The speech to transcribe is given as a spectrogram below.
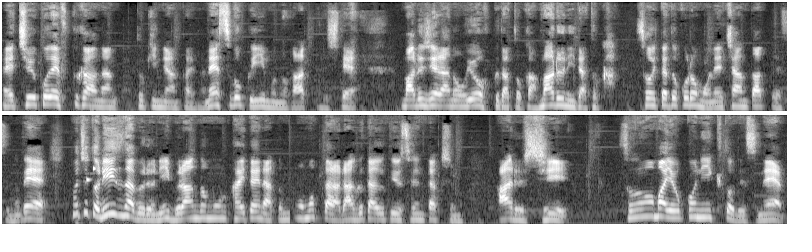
え中古で服買うなん時なんかにはね、すごくいいものがあったりして、マルジェラのお洋服だとか、マルニだとか、そういったところもね、ちゃんとあったりするので、まあ、ちょっとリーズナブルにブランドも買いたいなと思ったらラグタグという選択肢もあるし、そのまま横に行くとですね、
